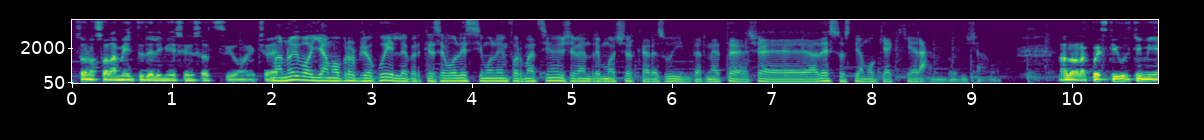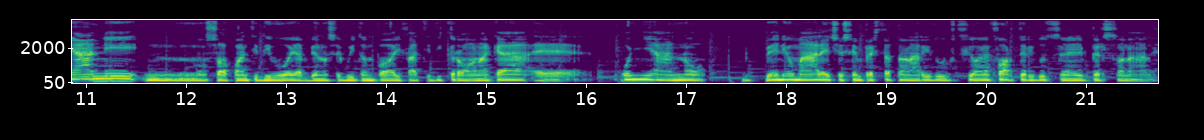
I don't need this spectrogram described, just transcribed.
sono solamente delle mie sensazioni. Cioè... Ma noi vogliamo proprio quelle perché se volessimo le informazioni ce le andremmo a cercare su internet, eh? cioè adesso stiamo chiacchierando, diciamo. Allora, questi ultimi anni, mh, mm, non so quanti di voi abbiano seguito un po' i fatti di cronaca, eh, ogni anno bene o male c'è sempre stata una riduzione, forte riduzione del personale.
